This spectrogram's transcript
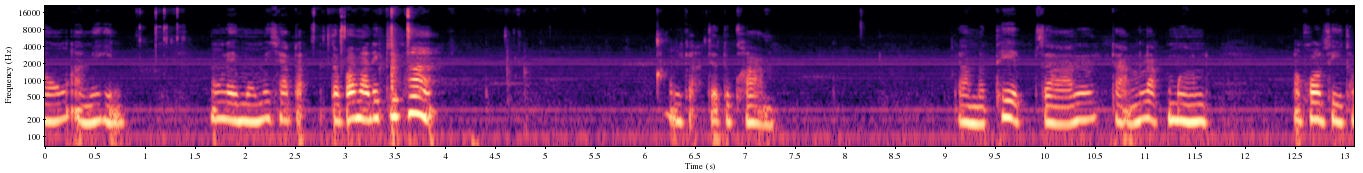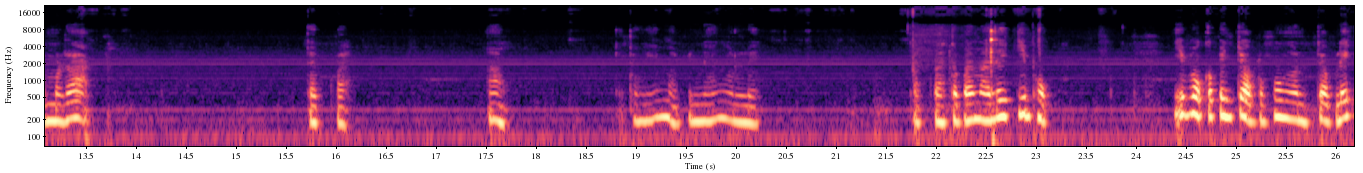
น้องอ่านไม่เห็น น้องเลยมองไม่ชัดอะต่อไปมายเลขยี่ห้านี่ค่ะจตุคามรามเทพสารถังหลักเมืองนครศรีธรรมราชจัดไป อ้าวตรงนี้เหมือนเป็นเนื้อเงินเลย จัดไปต่อไปหมายเลขยี่สิบหกยี่สิบหกก็เป็นจอบหลวงพ่อเงินจอบเล็ก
